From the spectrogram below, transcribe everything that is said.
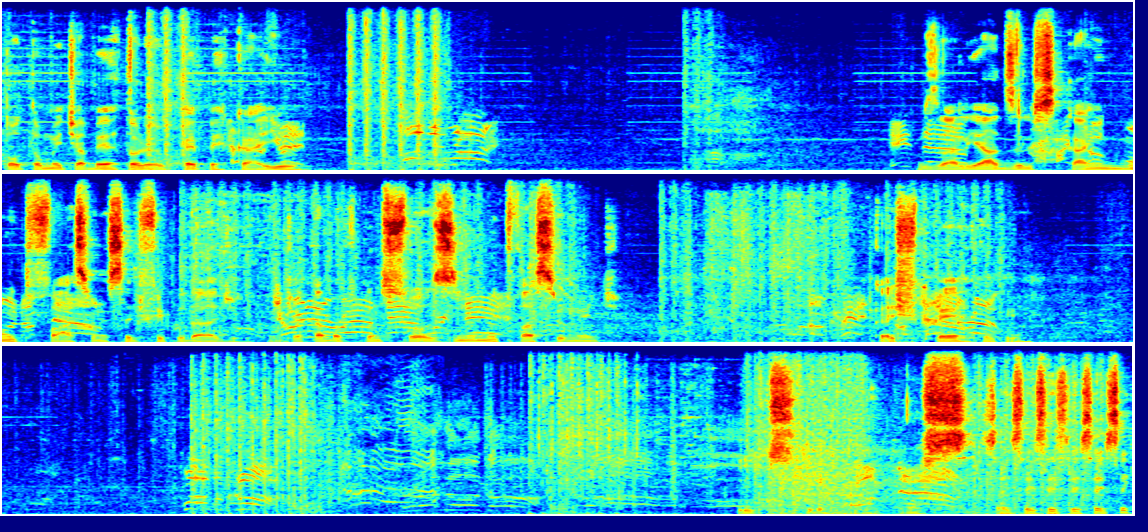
totalmente aberto. Olha, o Pepper caiu. Os aliados eles caem muito fácil nessa dificuldade. A gente acaba ficando sozinho muito facilmente. Fica esperto aqui. Putz. Nossa, sai, sai, sai, sai, sai, sai.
